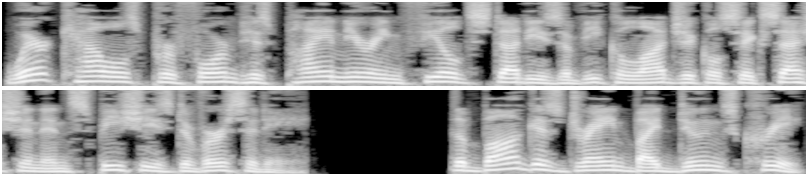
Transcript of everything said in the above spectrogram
where Cowles performed his pioneering field studies of ecological succession and species diversity. The bog is drained by Dunes Creek,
